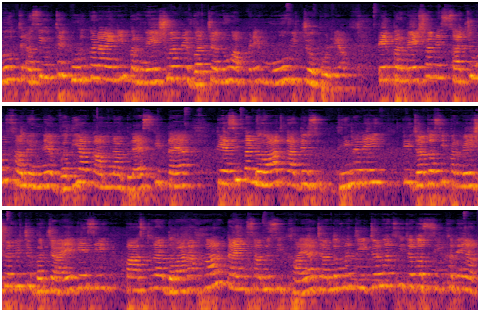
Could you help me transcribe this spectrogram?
ਮੈਂ ਉੱਥੇ, ਅਸੀਂ ਉੱਥੇ ਗੁਣ ਕਢਾਏ ਨਹੀਂ, ਪਰਮੇਸ਼ਵਰ ਦੇ ਵਚਨ ਨੂੰ ਆਪਣੇ ਮੂੰਹ ਵਿੱਚੋਂ ਬੋਲਿਆ। ਤੇ ਪਰਮੇਸ਼ਵਰ ਨੇ ਸੱਚਮੁੱਚ ਸਾਨੂੰ ਇੰਨੇ ਵਧੀਆ ਕੰਮ ਨਾਲ ਬਲੈਸ ਕੀਤਾ ਆ ਤੇ ਅਸੀਂ ਧੰਨਵਾਦ ਕਰਦੇ ਉਸ ਦਿਨ ਲਈ ਕਿ ਜਦੋਂ ਅਸੀਂ ਪਰਮੇਸ਼ਵਰ ਵਿੱਚ ਬਚਾਏ ਗਏ ਸੀ, ਪਾਸਟਰਾਂ ਦੁਆਰਾ ਹਰ ਟਾਈਮ ਸਾਨੂੰ ਸਿਖਾਇਆ ਜਾਂਦਾ, ਉਹਨਾਂ ਚੀਜ਼ਾਂ ਨੂੰ ਅਸੀਂ ਜਦੋਂ ਸਿੱਖਦੇ ਆ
